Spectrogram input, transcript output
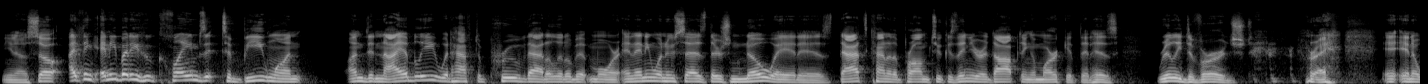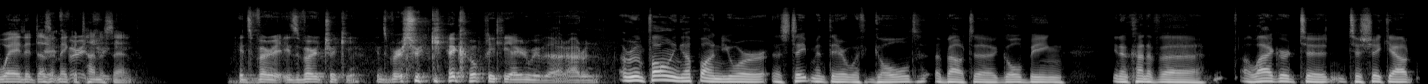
You know, so I think anybody who claims it to be one undeniably would have to prove that a little bit more. And anyone who says there's no way it is, that's kind of the problem too, because then you're adopting a market that has really diverged, right, in, in a way that doesn't yeah, make a ton tricky. of sense. It's very it's very tricky. It's very tricky. I completely agree with that, Aaron. Arun, following up on your uh, statement there with gold about uh, gold being, you know, kind of a, a laggard to to shake out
